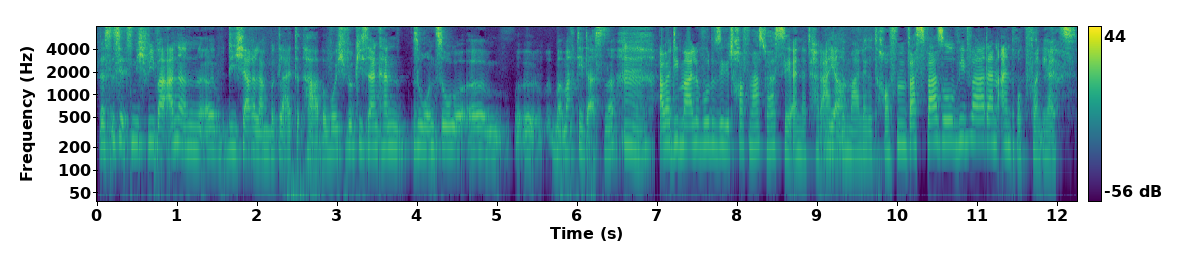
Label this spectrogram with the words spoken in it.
das ist jetzt nicht wie bei anderen, äh, die ich jahrelang begleitet habe, wo ich wirklich sagen kann, so und so ähm, äh, macht die das. Ne? Mhm. Aber die Male, wo du sie getroffen hast, du hast sie in der Tat einige ja. Male getroffen. Was war so, wie war dein Eindruck von ihr als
